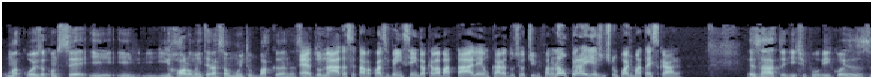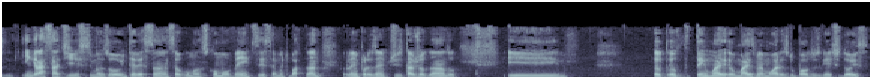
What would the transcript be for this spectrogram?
uma coisa acontecer e, e, e rola uma interação muito bacana. assim. É, do nada você tava quase vencendo aquela batalha e um cara do seu time fala: Não, peraí, a gente não pode matar esse cara. Exato, e tipo, e coisas engraçadíssimas ou interessantes, algumas comoventes, isso é muito bacana. Eu lembro, por exemplo, de estar jogando e eu, eu tenho mais, eu mais memórias do Baldur's Gate 2,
